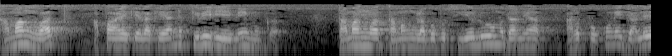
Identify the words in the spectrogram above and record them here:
තමන්වත් අපාය කියලා කියන්නේ පිරිහීමේ මුඛ. තමන්වත් තමන් ලැබපු සියලුම ධනයත් අර පොකුණේ ජලය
